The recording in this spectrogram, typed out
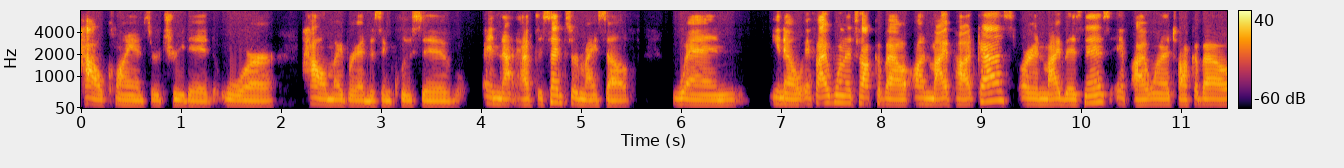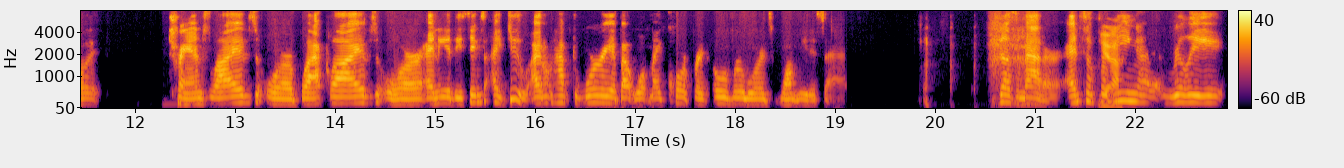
how clients are treated or how my brand is inclusive and not have to censor myself when you know if i want to talk about on my podcast or in my business if i want to talk about trans lives or black lives or any of these things i do. I don't have to worry about what my corporate overlords want me to say. Doesn't matter. And so for yeah. being a really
